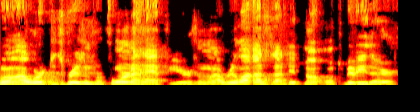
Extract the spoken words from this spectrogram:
Well, I worked at the prison for four and a half years, and when I realized I did not want to be there,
